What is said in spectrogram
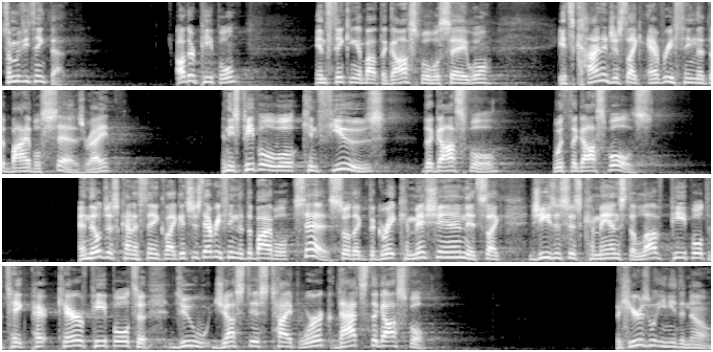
Some of you think that. Other people, in thinking about the gospel will say, well, it's kind of just like everything that the Bible says, right? And these people will confuse the gospel with the gospels. And they'll just kind of think like it's just everything that the Bible says. So, like the Great Commission, it's like Jesus' commands to love people, to take care of people, to do justice type work. That's the gospel. But here's what you need to know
